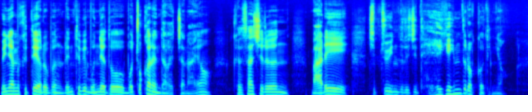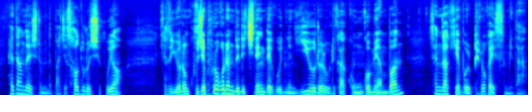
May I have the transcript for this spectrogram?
왜냐하면 그때 여러분 렌트비 못 내도 못 쫓아낸다고 했잖아요. 그래서 사실은 말이 집주인들이 되게 힘들었거든요. 해당되시는 분들 빨리 서두르시고요. 그래서 이런 구제 프로그램들이 진행되고 있는 이유를 우리가 곰곰이 한번 생각해 볼 필요가 있습니다.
